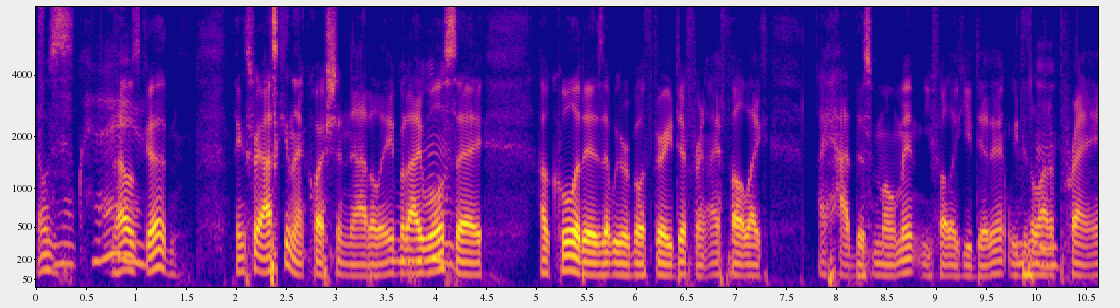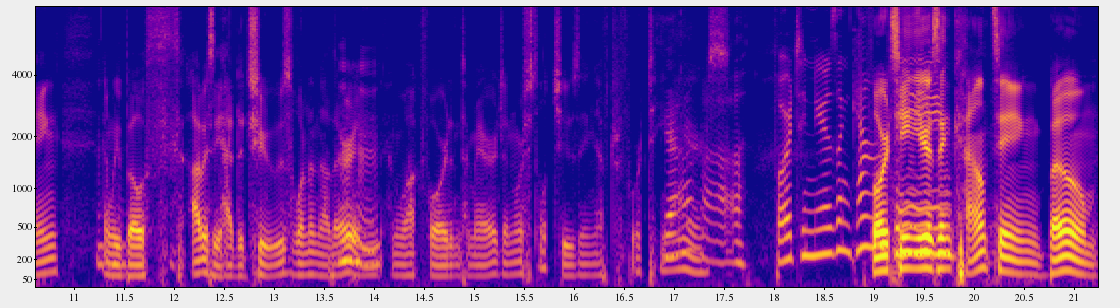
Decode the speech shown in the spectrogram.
That was Okay. that was good. Thanks for asking that question, Natalie. But I will Mhm. say how cool it is that we were both very different. I felt like I had this moment. You felt like you didn't. We did a lot of praying, and we Mhm. both obviously had to choose one another and, Mhm. and walk forward into marriage. And we're still choosing after 14 years. Yeah. 14 years and counting. 14 years and counting. Boom.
